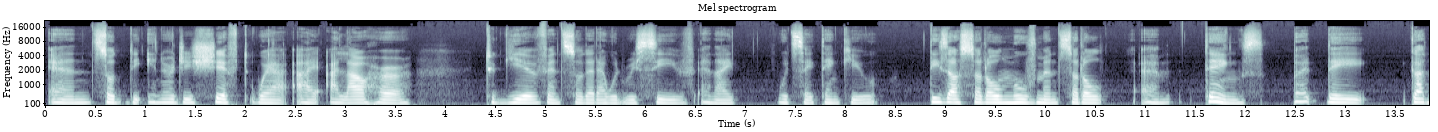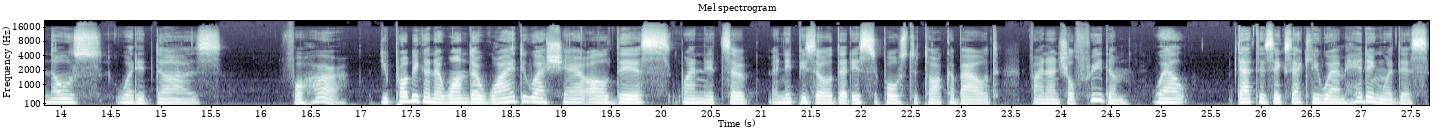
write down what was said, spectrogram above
and so the energy shift where I allow her to give and so that I would receive and I would say thank you. These are subtle movements, subtle um, things, but they, God knows what it does for her. You're probably going to wonder why do I share all this when it's a, an episode that is supposed to talk about financial freedom? Well, that is exactly where I'm heading with this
